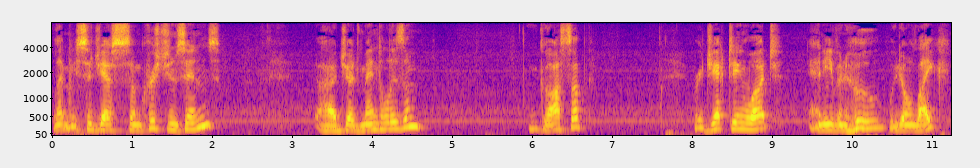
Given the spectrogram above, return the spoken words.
let me suggest some Christian sins uh, judgmentalism, gossip, rejecting what and even who we don't like,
